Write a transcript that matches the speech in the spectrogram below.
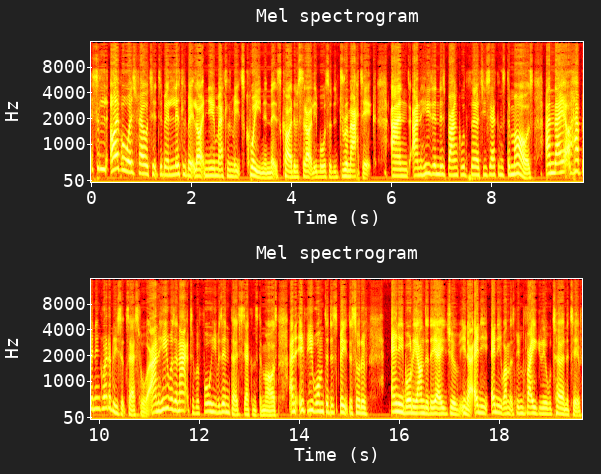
It's a, I've always felt it to be a little bit like new metal meets Queen, and it's kind of slightly more sort of dramatic. And and he's in this band called Thirty Seconds to Mars, and they have been incredibly successful. And he was an actor before he was in Thirty Seconds to Mars. And if you wanted to speak to sort of anybody under the age of you know any anyone that's been vaguely alternative,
